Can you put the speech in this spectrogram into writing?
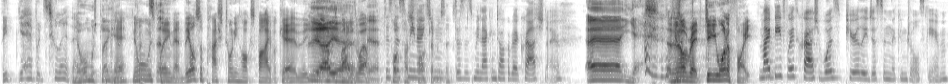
they, yeah, but it's too late. Then. No one was playing Okay, it, no one was still. playing then. They also patched Tony Hawk's Five. Okay, They- Yeah, that was yeah, bad as well. yeah. Does Pod this mean I can? Does this mean I can talk about Crash now? Uh, yes. I don't know, Red. Do you want to fight? My beef with Crash was purely just in the control scheme,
